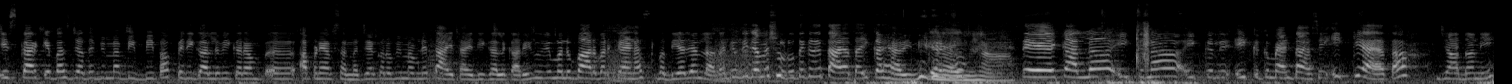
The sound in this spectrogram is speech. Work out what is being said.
ਇਸ ਕਰਕੇ ਬਸ ਜਦ ਵੀ ਮੈਂ ਬੀਬੀ ਪਾਪੇ ਦੀ ਗੱਲ ਵੀ ਕਰਾਂ ਅਹ ਆਪਣੇ ਆਪ ਸਮਝਿਆ ਕਰੋ ਵੀ ਮੈਂ ਆਪਣੇ ਤਾਏ ਤਾਏ ਦੀ ਗੱਲ ਕਰ ਰਹੀ ਕਿਉਂਕਿ ਮੈਨੂੰ ਬਾਰ-ਬਾਰ ਕਹਿਣਾ ਵਧੀਆ ਜਿਹਾ ਲੱਗਦਾ ਕਿਉਂਕਿ ਜੇ ਮੈਂ ਸ਼ੁਰੂ ਤੇ ਕਦੇ ਤਾਇਆ ਤਾਈ ਕਹਿਆ ਵੀ ਨਹੀਂ ਕਿਹਾ ਹੀ ਨਹੀਂ ਹਾਂ। ਤੇ ਕੱਲ ਇੱਕ ਨਾ ਇੱਕ ਇੱਕ ਕਮੈਂਟ ਆਇਆ ਸੀ ਇੱਕ ਹੀ ਆਇਆ ਤਾਂ ਜ਼ਿਆਦਾ ਨਹੀਂ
